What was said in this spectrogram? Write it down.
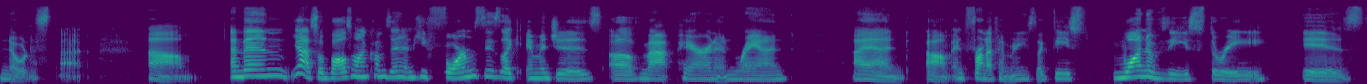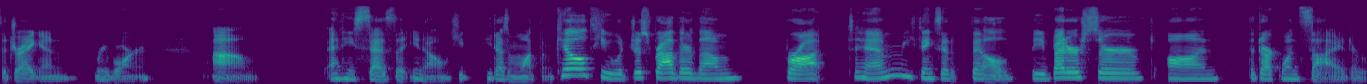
noticed that. Um, and then yeah, so Ba'alzamon comes in and he forms these like images of Mat Perrin and Rand and um in front of him, and he's like, these one of these three is the dragon reborn. Um, and he says that you know he he doesn't want them killed, he would just rather them brought to him. He thinks that they'll be better served on the dark one's side or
